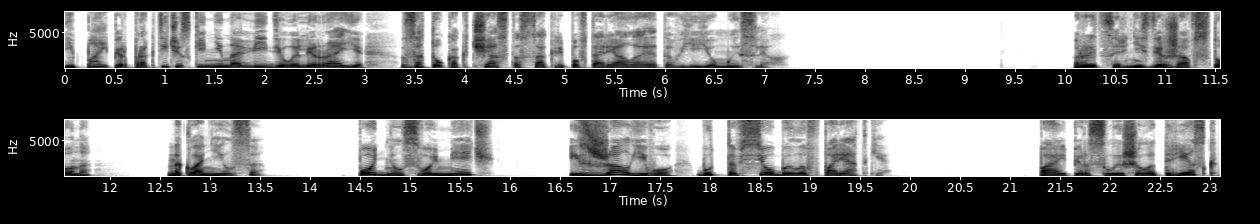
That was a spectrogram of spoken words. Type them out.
и Пайпер практически ненавидела Лирайе за то, как часто Сакри повторяла это в ее мыслях. Рыцарь, не сдержав стона, наклонился, поднял свой меч и сжал его, будто все было в порядке. Пайпер слышала треск,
